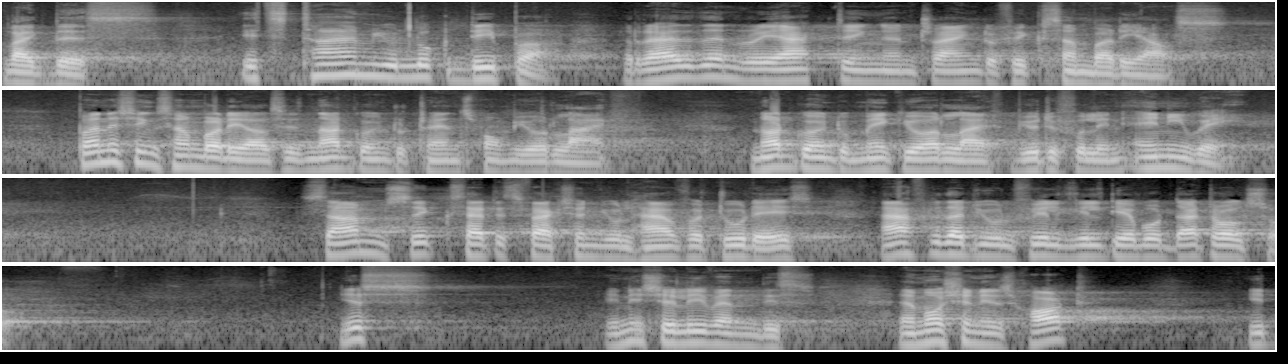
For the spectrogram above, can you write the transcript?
like this, it's time you look deeper rather than reacting and trying to fix somebody else. Punishing somebody else is not going to transform your life, not going to make your life beautiful in any way. Some sick satisfaction you'll have for two days, after that you'll feel guilty about that also. Yes, initially when this emotion is hot, it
